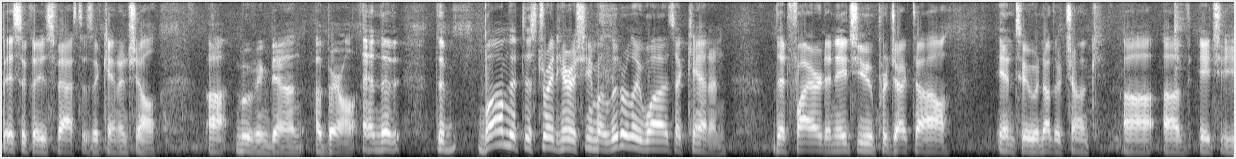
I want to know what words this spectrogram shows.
basically as fast as a cannon shell uh, moving down a barrel. And the, the bomb that destroyed Hiroshima literally was a cannon that fired an HEU projectile into another chunk uh, of HEU.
